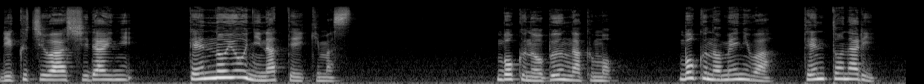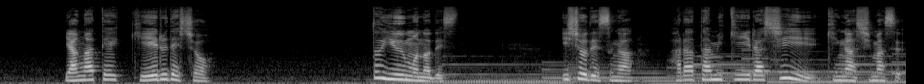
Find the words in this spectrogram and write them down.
陸地は次第に点のようになっていきます。僕の文学も僕の目には点となり、やがて消えるでしょう。というものです。遺書ですが、原民喜らしい気がします。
